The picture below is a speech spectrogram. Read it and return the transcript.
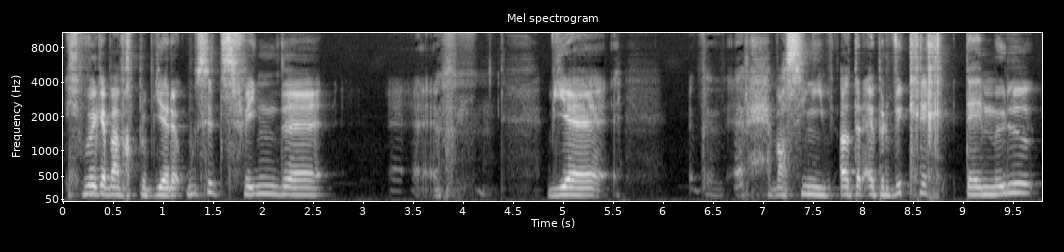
ich würde einfach probieren herauszufinden, äh, wie. was seine. oder ob er wirklich den Müll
